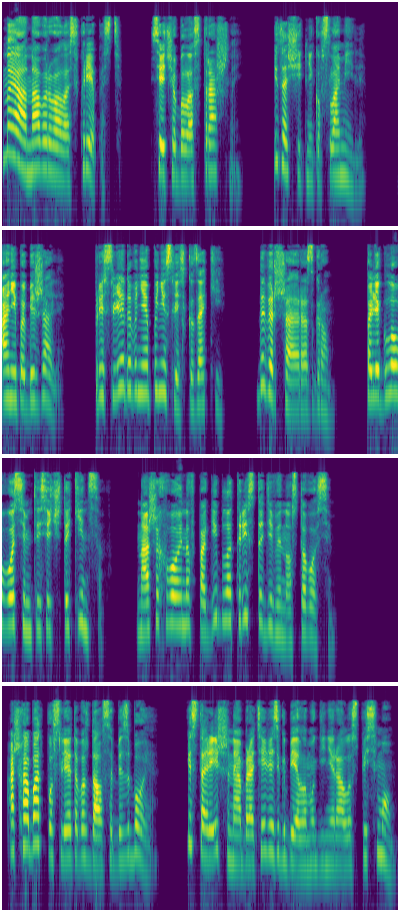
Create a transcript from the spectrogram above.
но и она ворвалась в крепость. Сеча была страшной, и защитников сломили. Они побежали. Преследование понеслись казаки, довершая разгром. Полегло 8 тысяч текинцев. Наших воинов погибло 398. Ашхабад после этого сдался без боя, и старейшины обратились к белому генералу с письмом.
